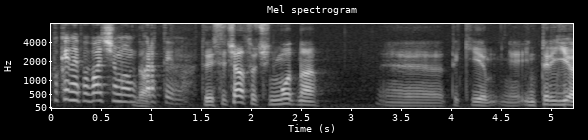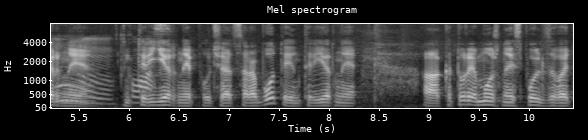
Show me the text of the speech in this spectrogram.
Поки не побачимо Да. картину. То есть сейчас очень модно э, такие э, интерьерные, класс. интерьерные, получается, работы, интерьерные, а, которые можно использовать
